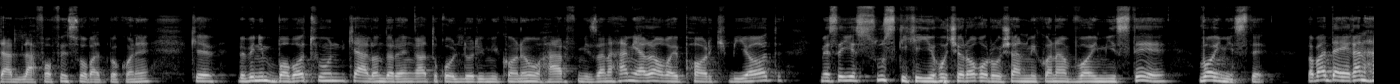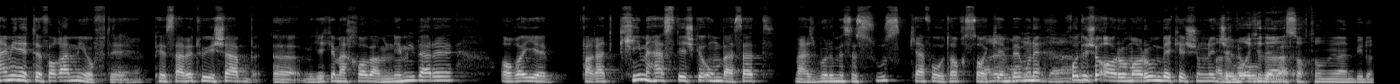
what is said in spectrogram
در لفافه صحبت بکنه که ببینیم باباتون که الان داره اینقدر قلدری می‌کنه و حرف می‌زنه همین الان آقای پارک بیاد مثل یه سوسکی که یهو چراغ رو روشن می‌کنن وای میسته وای میسته. و بعد دقیقا همین اتفاق هم میفته پسره توی شب میگه که من خوابم نمی‌بره. آقای فقط کیم هستش که اون بسط مجبور مثل سوس کف اتاق ساکن آره بمونه خودشو آروم آروم بکشونه آره جلو که دارن ساختمون میرن بیرون.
